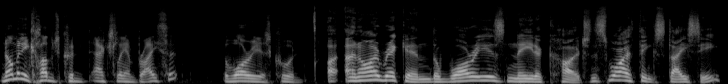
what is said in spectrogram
Not many clubs could actually embrace it. The Warriors could. And I reckon the Warriors need a coach. And this is why I think Stacey,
